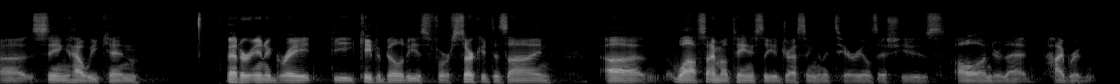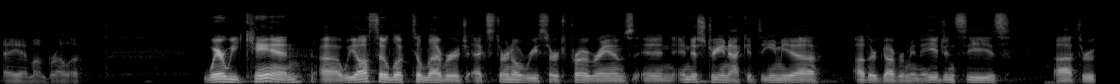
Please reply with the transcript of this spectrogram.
uh, seeing how we can better integrate the capabilities for circuit design uh, while simultaneously addressing the materials issues, all under that hybrid AM umbrella. Where we can, uh, we also look to leverage external research programs in industry and academia, other government agencies, uh, through,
